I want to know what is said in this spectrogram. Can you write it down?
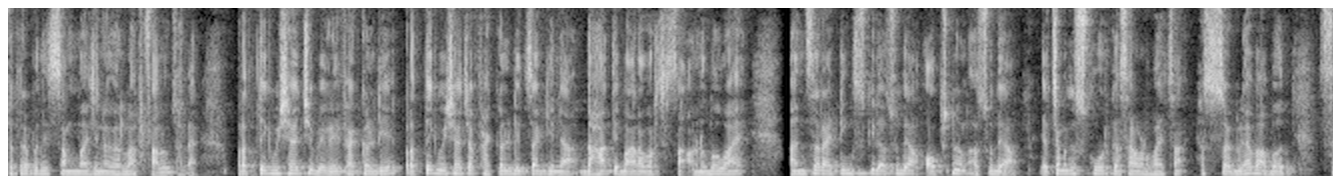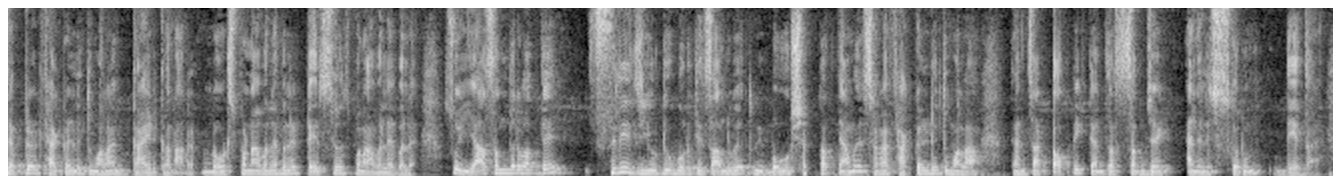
छत्रपती संभाजीनगरला चालू झाला आहे प्रत्येक विषयाची वेगळी फॅकल्टी आहे. प्रत्येक विषयाच्या फॅकल्टीचा गेल्या दहा ते बारा वर्षाचा अनुभव आहे. आन्सर रायटिंग स्किल असू द्या ऑप्शनल असू द्या याच्यामध्ये स्कोर कसा वाढवायचा ह्या सगळ्याबाबत सेपरेट फॅकल्टी तुम्हाला गाईड करणार आहे नोट्स पण अवेलेबल आहे टेस्ट सिरीज पण अवेलेबल आहे सो या संदर्भातले सिरीज यूट्यूबवरती चालू आहे तुम्ही बघू शकता. त्यामध्ये सगळ्या फॅकल्टी तुम्हाला त्यांचा टॉपिक त्यांचा सब्जेक्ट ॲनालिसिस करून देत आहे.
